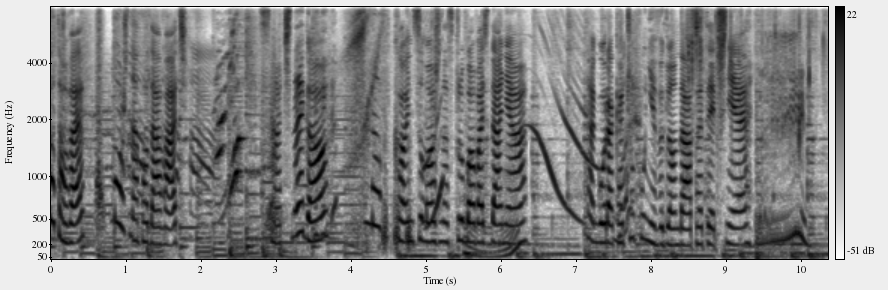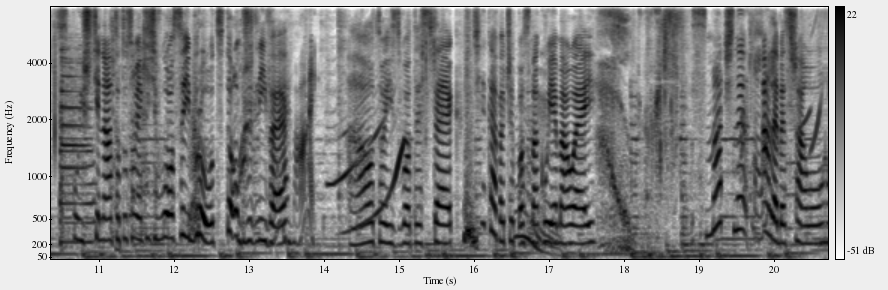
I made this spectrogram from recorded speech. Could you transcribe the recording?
Gotowe. Można podawać. Smacznego! No w końcu można spróbować dania. Ta góra keczupu nie wygląda apetycznie. Spójrzcie na to, tu są jakieś włosy i brud. To obrzydliwe. A oto i złoty stek. Ciekawe, czy posmakuje małej. Smaczny, ale bez szału.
